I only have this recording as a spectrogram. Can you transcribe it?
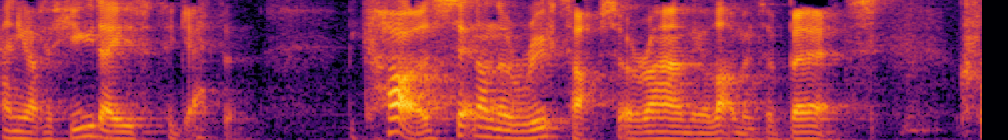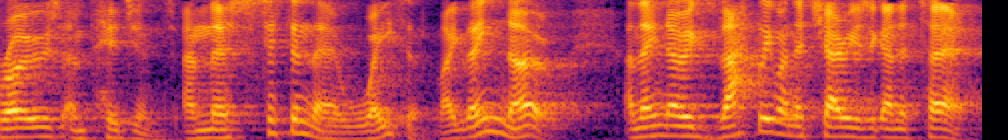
and you have a few days to get them because sitting on the rooftops around the allotment are birds crows and pigeons and they're sitting there waiting like they know And they know exactly when the cherries are going to turn.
